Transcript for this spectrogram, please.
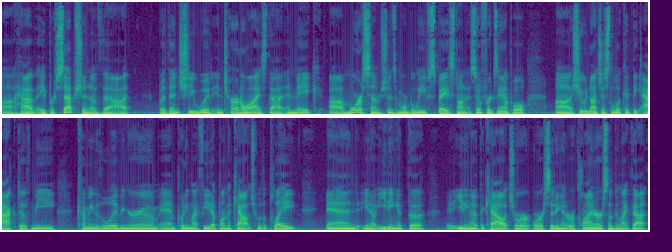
uh, have a perception of that, but then she would internalize that and make uh, more assumptions, more beliefs based on it. So, for example, uh, she would not just look at the act of me coming to the living room and putting my feet up on the couch with a plate and you know eating at the eating at the couch or or sitting at a recliner or something like that.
